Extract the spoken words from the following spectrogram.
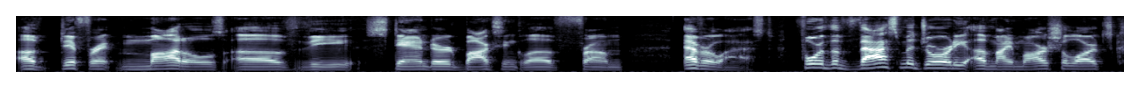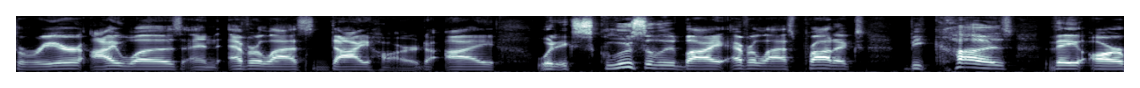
of different models of the standard boxing glove from Everlast. For the vast majority of my martial arts career, I was an Everlast diehard. I would exclusively buy Everlast products because they are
